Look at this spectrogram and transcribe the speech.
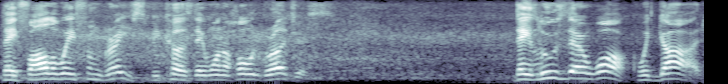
They fall away from grace because they want to hold grudges. They lose their walk with God.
